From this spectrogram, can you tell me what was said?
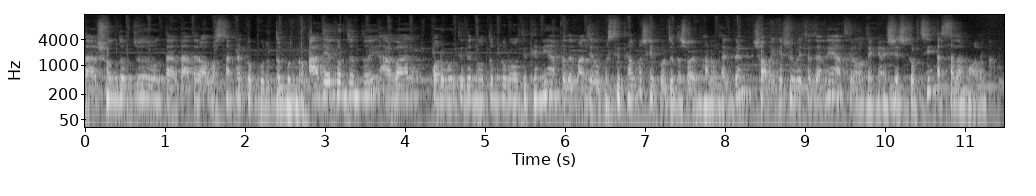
তার সৌন্দর্য এবং তার দাঁতের অবস্থানটা খুব গুরুত্বপূর্ণ। আজ এ পর্যন্তই। আবার পরবর্তীতে নতুন কোনো অতিথি নিয়ে আপনাদের মাঝে উপস্থিত হব। সেই পর্যন্ত সবাই ভালো থাকবেন। সবাইকে শুভেচ্ছা জানিয়ে আজকের মতো এখানে শেষ করছি। আসসালামু আলাইকুম।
